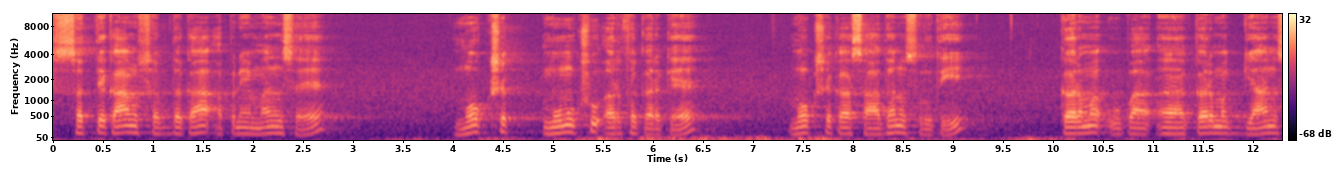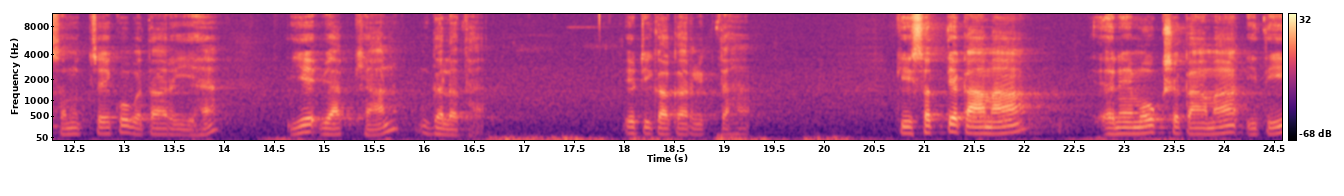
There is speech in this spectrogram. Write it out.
सत्यकाम शब्द का अपने मन से मोक्ष, मुमुक्षु अर्थ करके मोक्ष का साधन श्रुति कर्म उपा कर्म ज्ञान समुच्चय को बता रही है। ये व्याख्यान गलत है। ये टीकाकार लिखते हैं कि सत्य कामा, यानी मोक्ष कामा इति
